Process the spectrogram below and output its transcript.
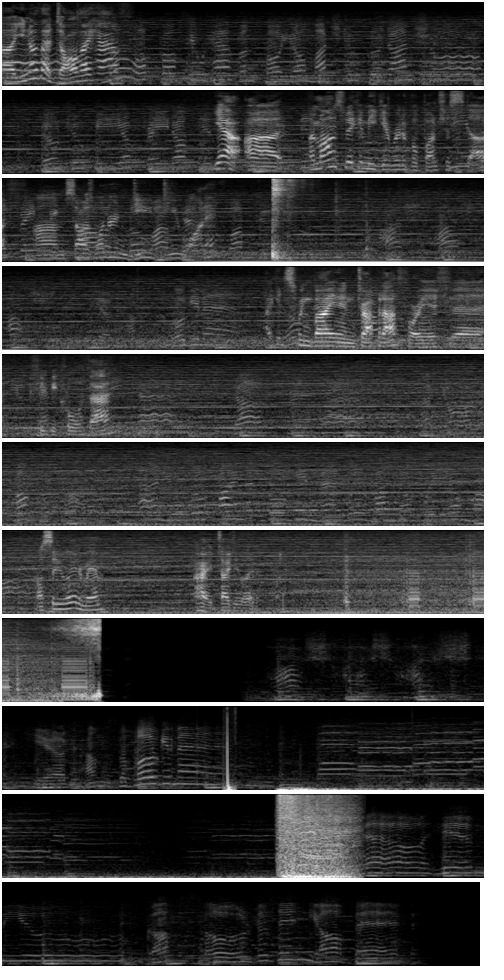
Uh, you know that doll I have? No, of course you haven't, for you're much too good, I'm sure. Don't you be afraid of his Yeah, uh, my mom's making me get rid of a bunch of stuff. Um, so I was wondering, do you, do you want it? I could swing by and drop it off for you if, uh, if you'd be cool with that. I'll see you later, man. Alright, talk to you later. Hush, hush, hush. Here comes the boogeyman.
